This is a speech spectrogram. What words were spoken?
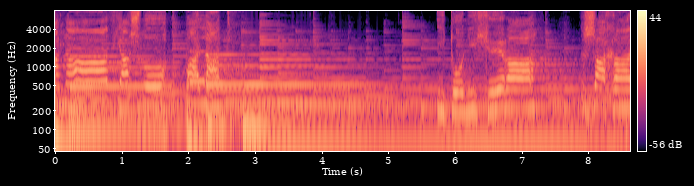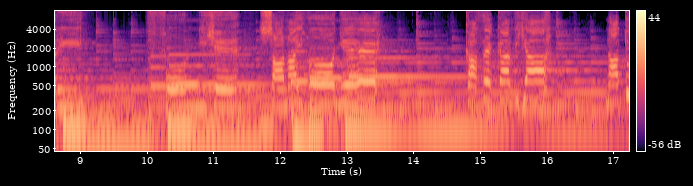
ανάδια στο παλάτι. Ή τον ηχερά ζαχαρή φώνηχε σαν αηδόνιε κάθε καρδιά να του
